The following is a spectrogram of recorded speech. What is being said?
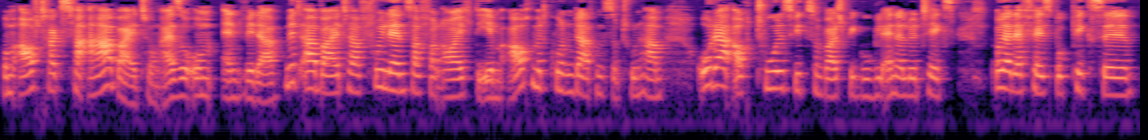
um Auftragsverarbeitung, also um entweder Mitarbeiter, Freelancer von euch, die eben auch mit Kundendaten zu tun haben, oder auch Tools wie zum Beispiel Google Analytics oder der Facebook Pixel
